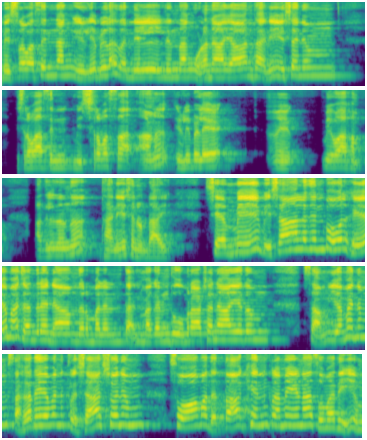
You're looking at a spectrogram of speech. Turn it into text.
വിശ്രവസിനങ് ഇളിവിള തന്നിൽ നിന്നങ്ങുളനായാൻ ധനേശനും. വിശ്രവാസിൻ വിശ്രവസ ആണ് ഇളിവിളെ വിവാഹം. അതിൽ നിന്ന് ധനേശനുണ്ടായി. ചെമ്മേ വിശാലജൻ പോൽ ഹേമചന്ദ്രനാം നിർമ്മലൻ തന്മകൻ ധൂമ്രാക്ഷനായതും. സംയമനും സഹദേവൻ കൃശാശ്വനും സോമദത്താഖ്യൻ ക്രമേണ സുമതിയും.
